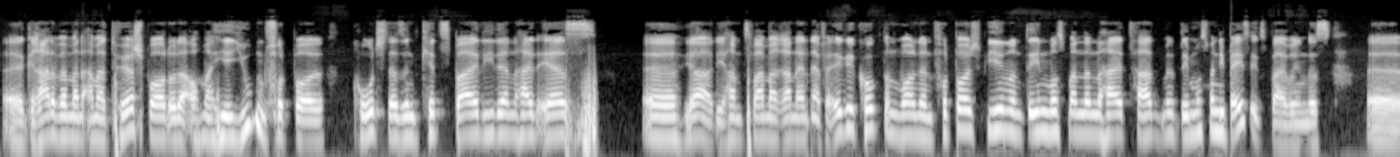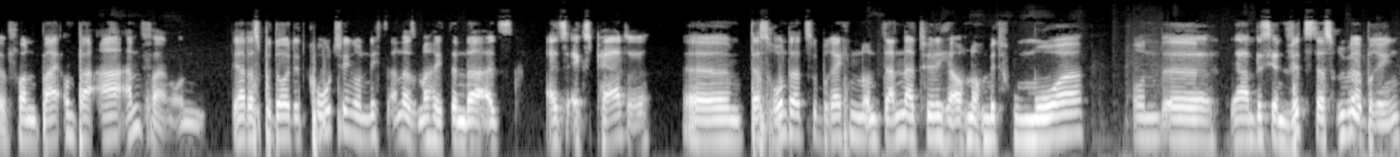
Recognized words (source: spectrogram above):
äh, gerade wenn man Amateursport oder auch mal hier Jugendfootball coacht, da sind Kids bei, die dann halt erst äh, ja, die haben zweimal ran NFL geguckt und wollen dann Football spielen und denen muss man dann halt, dem muss man die Basics beibringen, das äh, von bei und bei A anfangen. Und ja, das bedeutet Coaching und nichts anderes mache ich denn da als als Experte, äh, das runterzubrechen und dann natürlich auch noch mit Humor und äh, ja ein bisschen Witz das rüberbringen.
